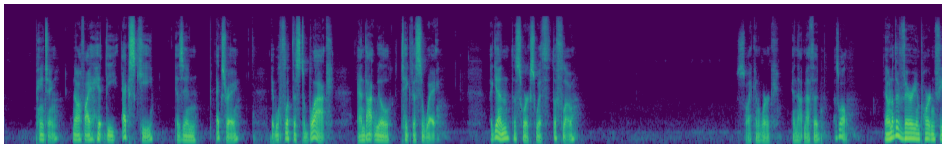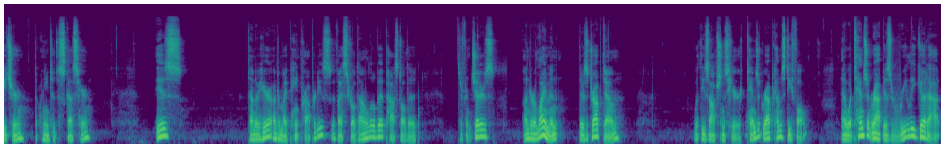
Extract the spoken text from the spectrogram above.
painting. Now if I hit the X key, as in X-ray, it will flip this to black, and that will take this away. Again, this works with the flow. so I can work in that method as well. Now, another very important feature that we need to discuss here is down over here under my paint properties. If I scroll down a little bit past all the different jitters, under alignment, there's a drop down with these options here. Tangent wrap comes default. And what tangent wrap is really good at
